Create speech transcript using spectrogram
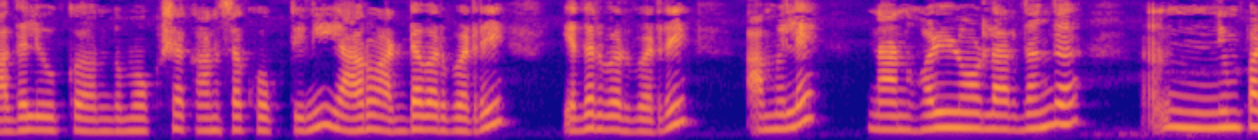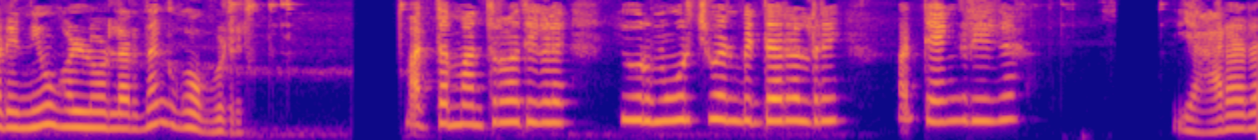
ಮೊದಲು ಇವಕ್ಕೆ ಒಂದು ಮೋಕ್ಷ ಕಾಣಿಸಕ್ಕೆ ಹೋಗ್ತೀನಿ. ಯಾರು ಅಡ್ಡ ಬರಬೇಡ್ರಿ ಎದರ್ ಬರಬೇಡ್ರಿ ಆಮೇಲೆ ನಾನು ಹೊಳ್ ನೋಡ್ಲಾರ್ದಂಗ ನಿಮ್ಮ ಪಡೆ ನೀವು ಹೊಳ್ ನೋಡ್ಲಾರ್ದಂಗ ಹೋಗ್ಬಿಡ್ರಿ. ಮತ್ತೆ ಮಂತ್ರವಾದಿಗಳೇ ಇವ್ರು ಮೂರ್ಚಿ ಬಂದು ಬಿದ್ದಾರಲ್ರಿ ಮತ್ತೆ ಹೆಂಗ್ರಿ ಈಗ ಯಾರಾರ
